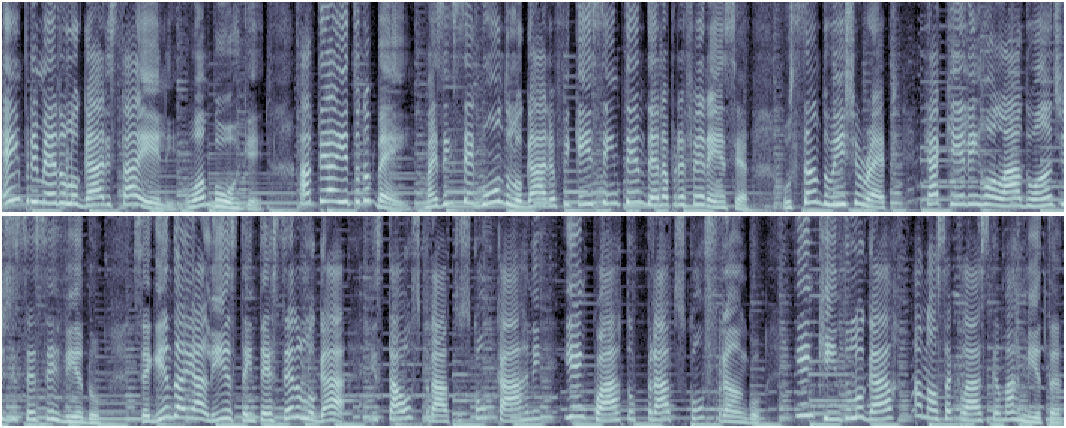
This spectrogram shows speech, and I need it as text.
Em primeiro lugar está ele, o hambúrguer. Até aí tudo bem, mas em segundo lugar eu fiquei sem entender a preferência, o sanduíche wrap, que é aquele enrolado antes de ser servido. Seguindo aí a lista, em terceiro lugar está os pratos com carne e em quarto, pratos com frango. Em quinto lugar, a nossa clássica marmita.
